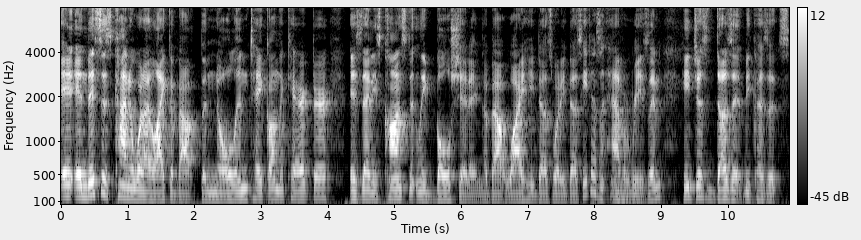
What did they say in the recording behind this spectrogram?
And this is kind of what I like about the Nolan take on the character is that he's constantly bullshitting about why he does what he does. He doesn't have a reason. He just does it because it's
